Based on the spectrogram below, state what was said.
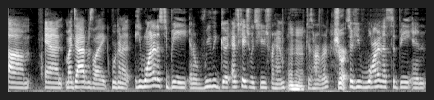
Um, and my dad was like, "We're gonna." He wanted us to be in a really good education was huge for him because Harvard. Mm-hmm. Sure. So he wanted us to be in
